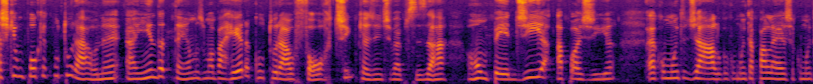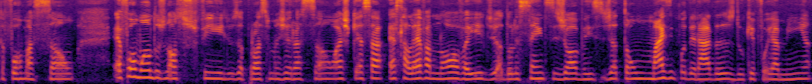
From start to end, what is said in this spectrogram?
Acho que um pouco é cultural, né? Ainda temos uma barreira cultural forte que a gente vai precisar romper dia após dia. É com muito diálogo, com muita palestra, com muita formação. É formando os nossos filhos, a próxima geração. Acho que essa, essa leva nova aí de adolescentes e jovens já estão mais empoderadas do que foi a minha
